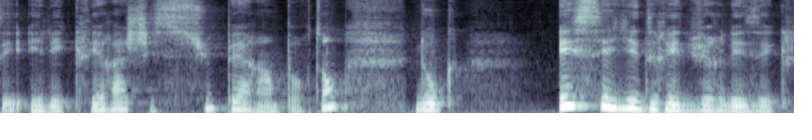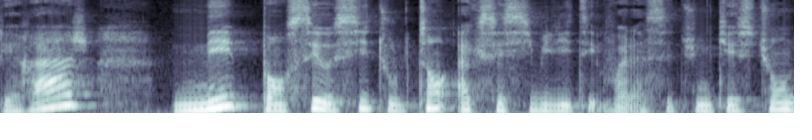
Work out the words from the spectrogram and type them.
et l'éclairage c'est super important. Donc essayez de réduire les éclairages, mais pensez aussi tout le temps accessibilité. Voilà, c'est une question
